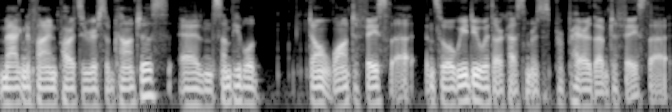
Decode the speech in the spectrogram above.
magnifying parts of your subconscious, and some people don't want to face that. And so, what we do with our customers is prepare them to face that.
